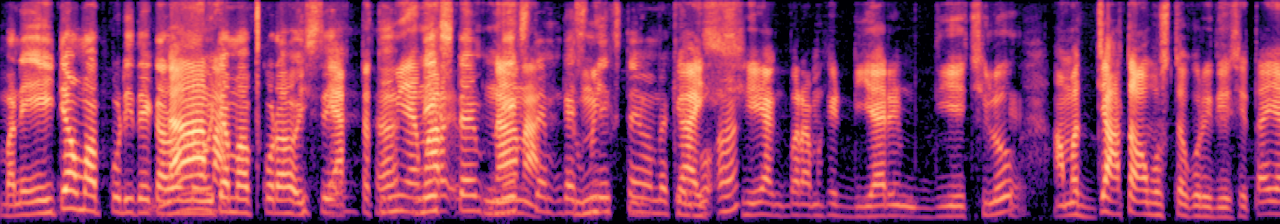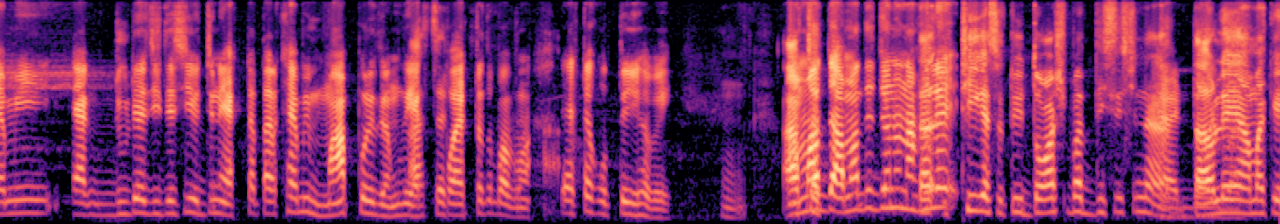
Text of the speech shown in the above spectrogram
মানে এইটাও মাফ করি দে কারণ ওইটা মাফ করা হয়েছে। একটা তুমি আমার নেক্সট টাইম না নেক্সট না। টাইম গাইস তুমি নেক্সট টাইম আমরা খেলব হ্যাঁ? সে একবার আমাকে ডিয়ার দিয়েছিল। হ্যাঁ। আমার যাতা অবস্থা করে দিয়েছে। তাই আমি এক দুইটা জিতেছি ওর জন্য একটা তার খেয়ে আমি মাফ করে দিলাম। আচ্ছা। কয়েকটা তো পাবো না। একটা করতেই হবে। হুম। আমাদের আমাদের জন্য না হলে ঠিক আছে তুই দশ বার দিছিস না হ্যাঁ, তাহলে আমাকে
